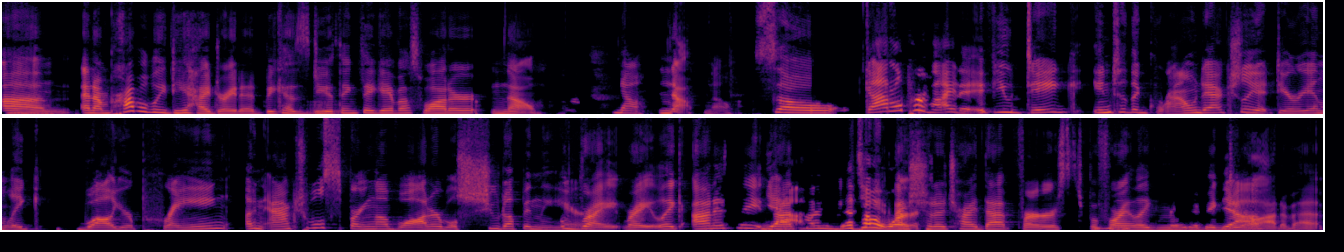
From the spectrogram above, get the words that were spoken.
Um Mhm. and I'm probably dehydrated because do you think they gave us water? No. no No. no So god will provide it if you dig into the ground actually at darien lake while you're praying an actual spring of water will shoot up in the air Right, right. Like honestly, Yeah, that's, that's how it works. I should have tried that first before Mhm. I like made a big deal out of it.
